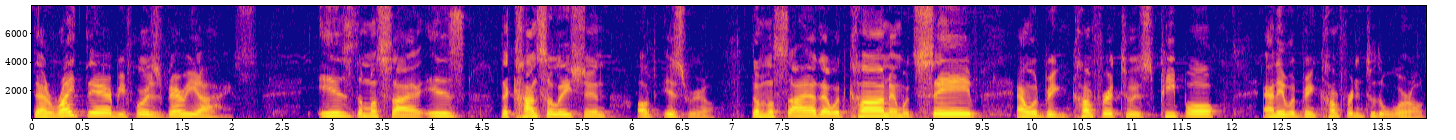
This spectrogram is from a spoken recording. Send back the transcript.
That right there before his very eyes is the Messiah, is the consolation of Israel. The Messiah that would come and would save and would bring comfort to his people, and it would bring comfort into the world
